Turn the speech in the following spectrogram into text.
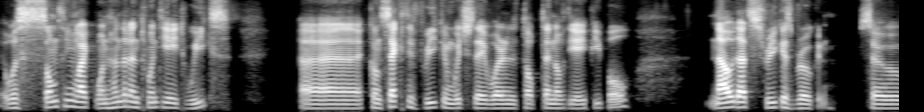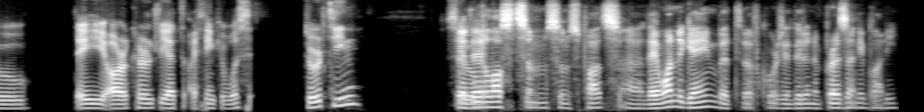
It was something like 128 weeks, uh, consecutive week in which they were in the top 10 of the AP poll. Now that streak is broken. So they are currently at, I think it was 13. So yeah, they lost some some spots. Uh, they won the game, but of course they didn't impress anybody,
